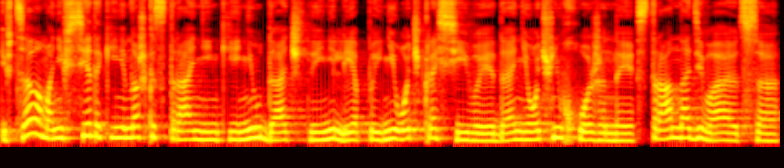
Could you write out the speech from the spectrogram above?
И в целом они все такие немножко странненькие, неудачные, нелепые, не очень красивые, да, не очень ухоженные, странно одеваются,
